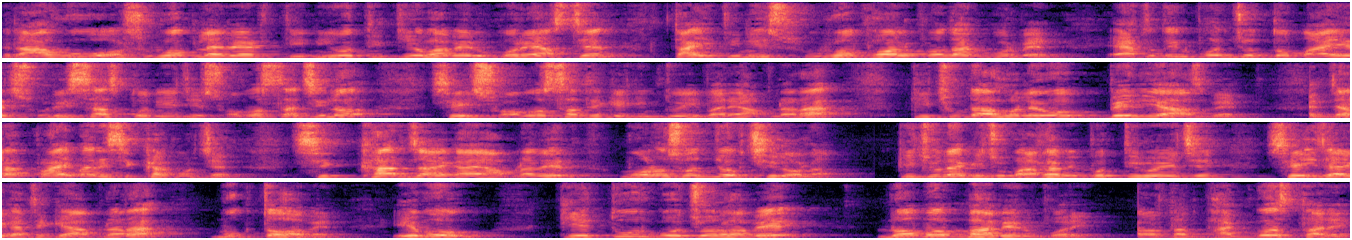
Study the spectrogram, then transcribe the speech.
রাহু অশুভ প্ল্যানেট তিনিও তৃতীয় ভাবের উপরে আসছেন, তাই তিনি শুভ ফল প্রদান করবেন। এতদিন পর্যন্ত মায়ের শরীর স্বাস্থ্য নিয়ে যে সমস্যা ছিল, সেই সমস্যা থেকে কিন্তু এবারে আপনারা কিছুটা হলেও বেরিয়ে আসবেন। যারা প্রাইমারি শিক্ষা করছেন, শিক্ষার জায়গায় আপনাদের মনোসংযোগ ছিল না। কিছু না কিছু বাধা বিপত্তি হয়েছে, সেই জায়গা থেকে আপনারা মুক্ত হবেন। এবং কেতুর গোচর হবে নবম ভাবের উপরে, অর্থাৎ ভাগ্যস্থানে।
